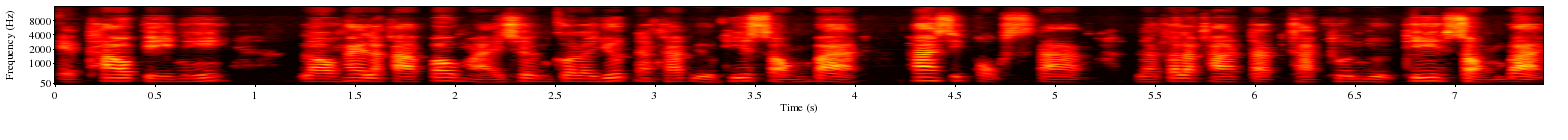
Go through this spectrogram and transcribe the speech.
11 เท่าปีนี้ เราให้ราคาเป้าหมายเชิงกลยุทธ์นะครับอยู่ที่ 2 บาท 56 สตางค์แล้วก็ราคาตัดขาดทุนอยู่ที่ 2 บาท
